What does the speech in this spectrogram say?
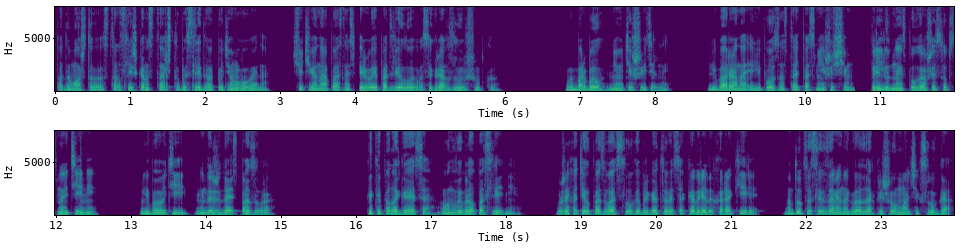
Подумал, что стал слишком стар, чтобы следовать путем воина. Чутьё на опасность впервые подвело его, сыграв злую шутку. Выбор был неутешительный. Либо рано или поздно стать посмешищем, прилюдно испугавшись собственной тени, либо уйти, не дожидаясь позора. Как и полагается, он выбрал последнее. Уже хотел позвать слух и приготовиться к обряду харакири, но тут со слезами на глазах пришел мальчик-слуга.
